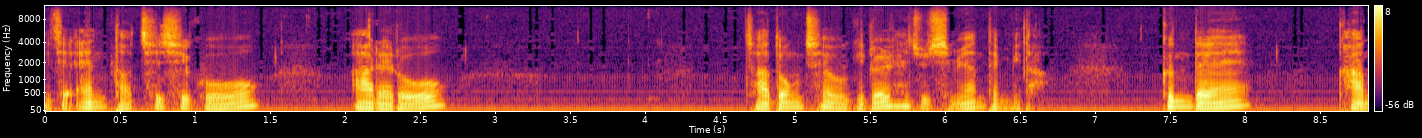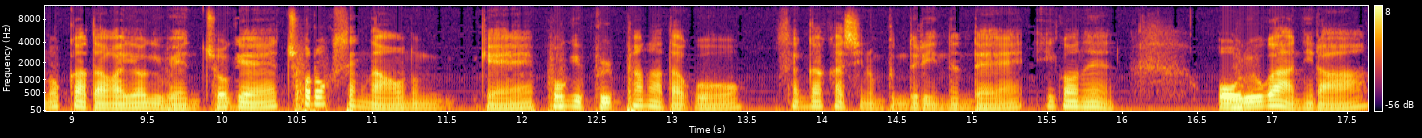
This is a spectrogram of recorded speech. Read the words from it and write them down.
이제 엔터 치시고 아래로 자동 채우기를 해주시면 됩니다. 근데 간혹 가다가 여기 왼쪽에 초록색 나오는 게 보기 불편하다고 생각하시는 분들이 있는데 이거는 오류가 아니라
